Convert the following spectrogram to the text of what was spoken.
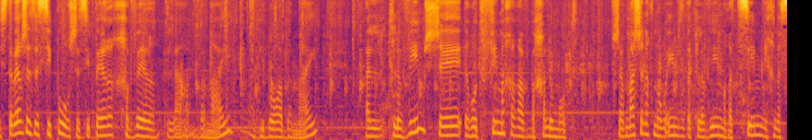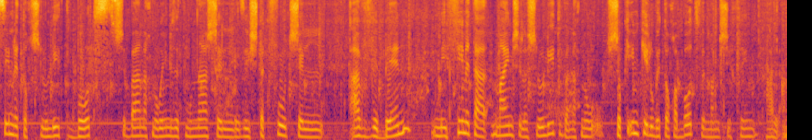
מסתבר שזה סיפור שסיפר חבר לבמאי, הגיבור הבמאי, על כלבים שרודפים אחריו בחלומות. עכשיו, מה שאנחנו רואים זה את הכלבים רצים, נכנסים לתוך שלולית בוץ, שבה אנחנו רואים איזו תמונה של, איזו השתקפות של אב ובן, מעיפים את המים של השלולית ואנחנו שוקעים כאילו בתוך הבוץ וממשיכים הלאה.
